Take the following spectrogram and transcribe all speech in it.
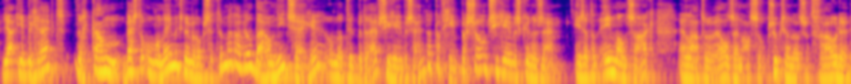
Ja, je begrijpt, er kan best een ondernemingsnummer op zitten, maar dat wil daarom niet zeggen, omdat dit bedrijfsgegevens zijn, dat dat geen persoonsgegevens kunnen zijn. Is dat een eenmanszaak, en laten we wel zijn, als ze op zoek zijn naar dat soort fraude,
